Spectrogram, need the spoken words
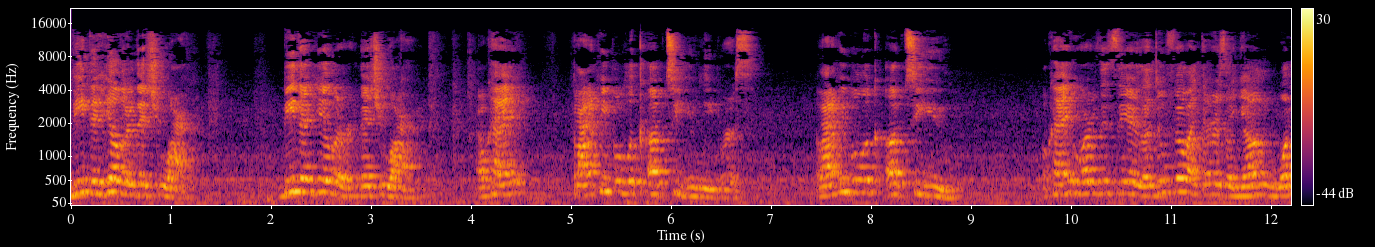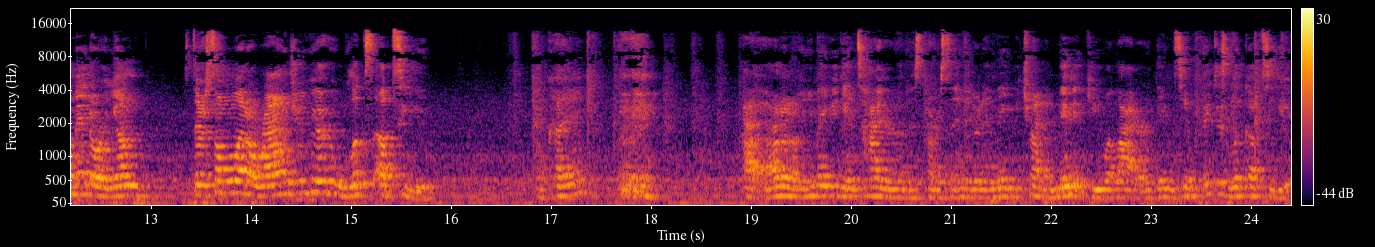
Be the healer that you are. Be the healer that you are. Okay? A lot of people look up to you, Libras. A lot of people look up to you. Okay? Whoever this is, I do feel like there is a young woman or a young, there's someone around you here who looks up to you. Okay? I, don't know, you may be getting tired of this person or They may be trying to mimic you a lot or things they just look up to you.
